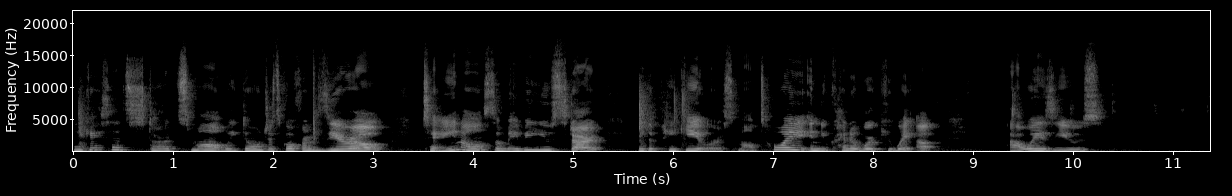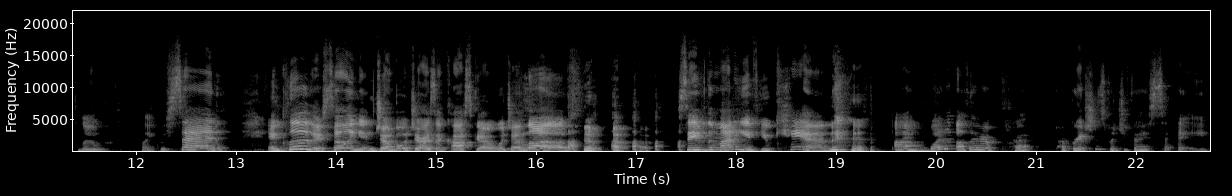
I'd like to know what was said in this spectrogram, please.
Like I said, start small. We don't just go from zero to anal. So maybe you start with a pinky or a small toy and you kind of work your way up. Always use lube, like we said. And clearly they're selling in jumbo jars at Costco, which I love. Save the money if you can. um, what other prep preparations would you guys say?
